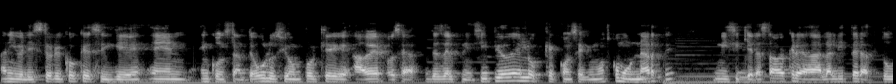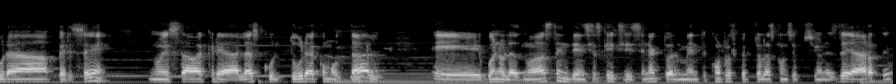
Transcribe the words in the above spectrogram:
a nivel histórico que sigue en, en, constante evolución porque, a ver, o sea, desde el principio de lo que conseguimos como un arte, ni siquiera estaba creada la literatura per se, no estaba creada la escultura como tal. Eh, bueno, las nuevas tendencias que existen actualmente con respecto a las concepciones de arte,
